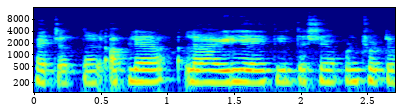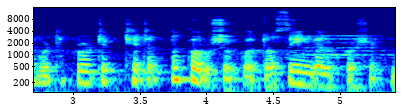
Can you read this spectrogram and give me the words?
ह्याच्यातनं आपल्याला आयडिया येतील तसे आपण छोटे मोठे प्रोजेक्ट ह्याच्यातनं करू शकतो सिंगल प्रोजेक्ट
